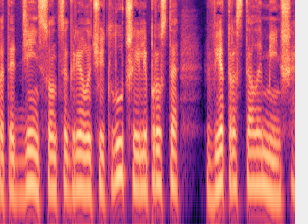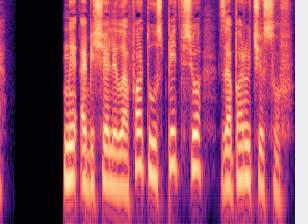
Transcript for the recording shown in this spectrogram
В этот день солнце грело чуть лучше или просто ветра стало меньше. Мы обещали Лафату успеть все за пару часов.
